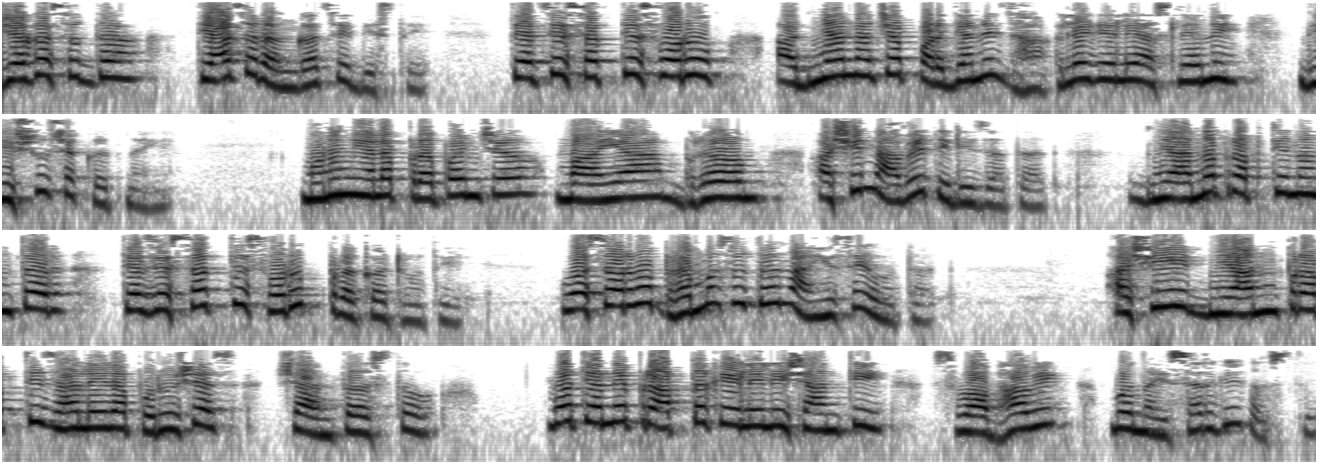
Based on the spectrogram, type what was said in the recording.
जग सुद्धा त्याच रंगाचे दिसते. त्याचे सत्य स्वरूप अज्ञानाच्या पडद्याने झाकले गेले असल्याने दिसू शकत नाही. म्हणून याला प्रपंच माया भ्रम अशी नावे दिली जातात. ज्ञानप्राप्तीनंतर त्याचे सत्य स्वरूप प्रकट होते व सर्व भ्रमसुद्धा नाहीसे होतात. अशी ज्ञानप्राप्ती झालेला पुरुषच शांत असतो व त्याने प्राप्त केलेली शांती स्वाभाविक व नैसर्गिक असते.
